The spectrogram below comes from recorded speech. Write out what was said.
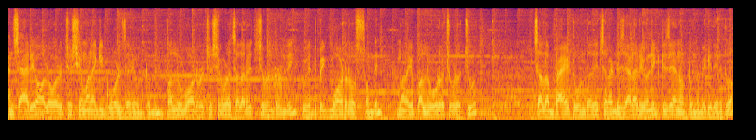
అండ్ శారీ ఆల్ ఓవర్ వచ్చేసి మనకి గోల్డ్ జరీ ఉంటుంది. పళ్ళు బార్డర్ వచ్చేసి కూడా చాలా రిచ్ ఉంటుంది. విత్ బిగ్ బార్డర్ వస్తుంది. మనకి పళ్ళు కూడా చూడొచ్చు. చాలా బ్రైట్ ఉంటుంది చాలా డిజైనర్ యూనిక్ డిజైన్ ఉంటుంది మీకు దీంట్లో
